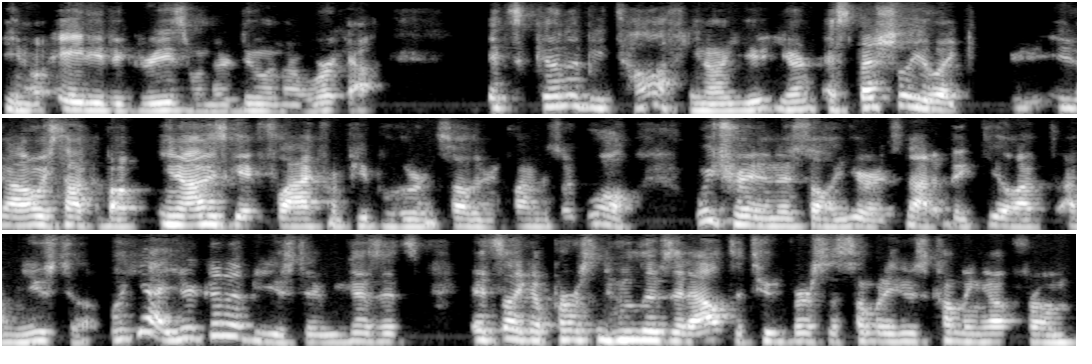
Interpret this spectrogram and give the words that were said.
you know, 80 degrees when they're doing their workout. It's going to be tough. You know, you, you're especially like, you know, I always talk about, you know, I always get flack from people who are in Southern climates like, well, we train in this all year. It's not a big deal. I'm, I'm used to it. Well, yeah, you're going to be used to it because it's, it's like a person who lives at altitude versus somebody who's coming up from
